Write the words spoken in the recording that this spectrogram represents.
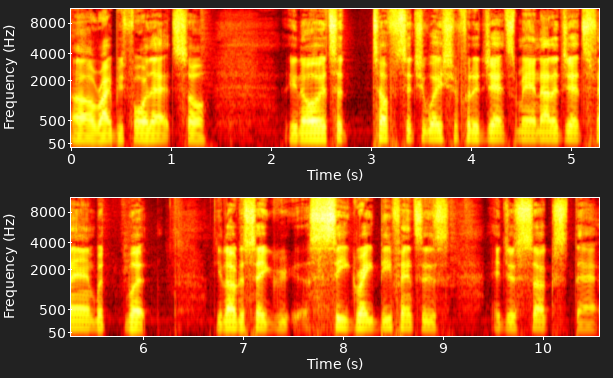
uh, right before that. So, you know, it's a tough situation for the Jets, man. Not a Jets fan, but but you love to say see great defenses. It just sucks that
